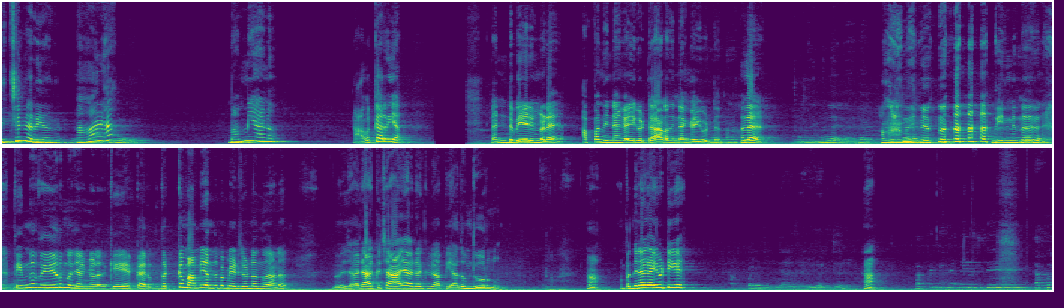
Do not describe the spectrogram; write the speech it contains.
ഇച്ചിരി അറിയാന്ന് ആരാ? മമ്മിയാണോ? അവക്കറിയാം രണ്ടുപേരും കൂടെ അപ്പം തിന്നാൻ കൈ കൊട്ട് അട തിന്നാൻ കൈ കൊട്ട് അല്ലേ അത് തിന്നുന്നതല്ല അല്ലേ അങ്ങനെ തിന്നുന്ന തിന്ന് തീർന്നു ഞങ്ങൾ. കേക്കായിരുന്നു ഇതൊക്കെ മമ്മി വന്നപ്പോൾ മേടിച്ചോണ്ട് വന്നതാണ്. ഒരാൾക്ക് ചായ ഒരാൾക്ക് കാപ്പി അതും തീർന്നു. ആ അപ്പൊ നിന കൈ കൊട്ടിക്കേ അപ്പം തിന്നാൻ കഴിവട്ട് ആ. അപ്പം തിന്നാൻ കഴിവട്ട് അപ്പം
